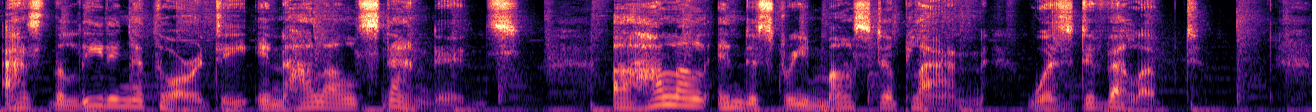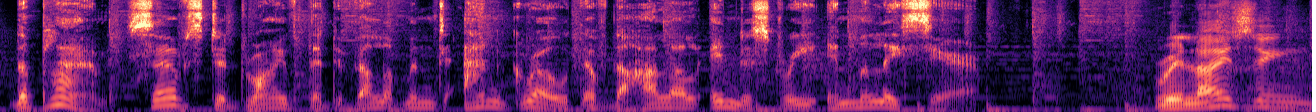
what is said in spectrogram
as the leading authority in halal standards, a halal industry master plan was developed. The plan serves to drive the development and growth of the halal industry in Malaysia. Realizing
